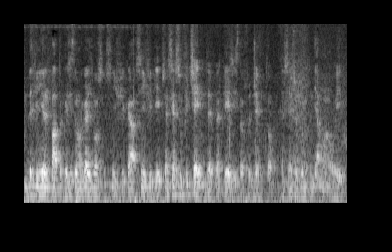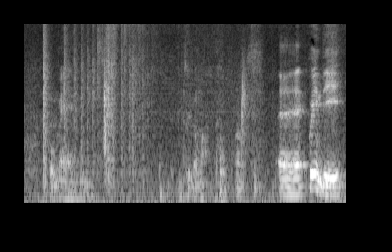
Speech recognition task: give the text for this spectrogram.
definire il fatto che esiste un organismo significa, significhi, cioè sia sufficiente perché esista un soggetto, nel senso che intendiamo noi come un tridomata. No? Eh, quindi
